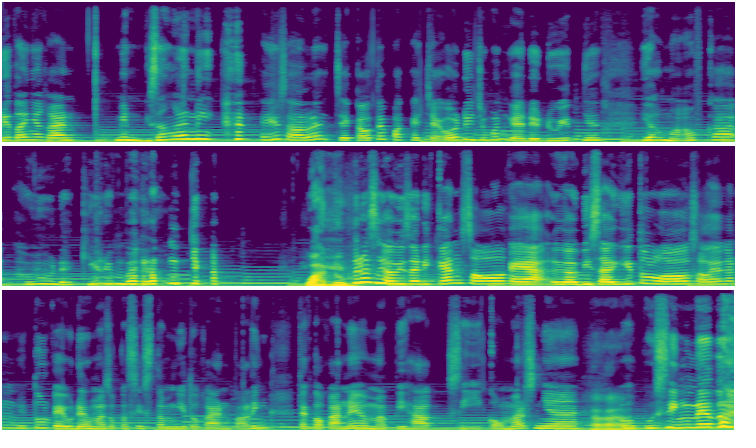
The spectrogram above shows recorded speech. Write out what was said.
dia tanya kan, Min bisa nggak nih? Ayo soalnya check outnya pakai COD, cuman nggak ada duitnya. Ya maaf kak, udah kirim barangnya. Waduh. Terus nggak bisa di cancel, kayak nggak bisa gitu loh. Soalnya kan itu kayak udah masuk ke sistem gitu kan. Paling tektokannya sama pihak si e-commerce-nya. Ah. Oh pusing deh tuh.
